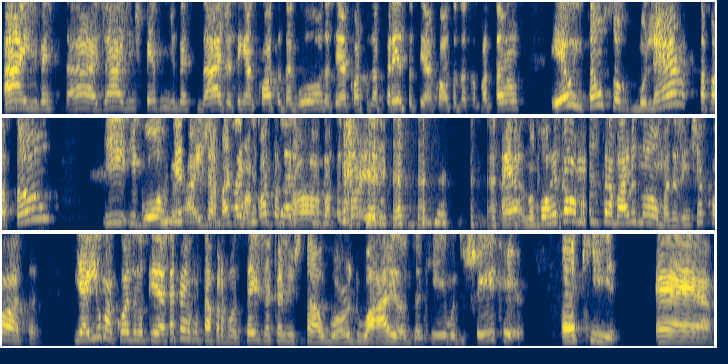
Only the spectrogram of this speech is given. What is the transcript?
ah, diversidade, ah, a gente pensa em diversidade, tem a cota da gorda, tem a cota da preta, tem a cota da sapatão. Eu, então, sou mulher, sapatão e, e gorda. Aí já vai para uma cota só, bota só eu. É, não vou reclamar de trabalho, não, mas a gente é cota. E aí, uma coisa que eu queria até perguntar para vocês, já que a gente está world wild aqui, muito chique, é que é,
